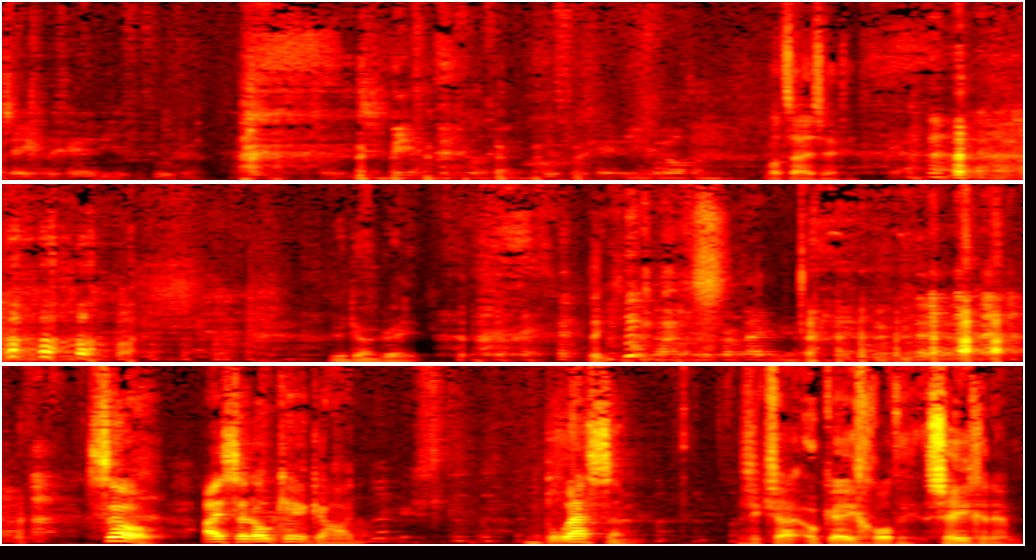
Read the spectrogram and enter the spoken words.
Zegen degene die je vervloeken. Zoiets. Bid bid voor degene bid voor degene die. Wat zij zeggen. You're doing great. So I said, Okay, God, bless him. Dus ik zei, oké God, zegen hem.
